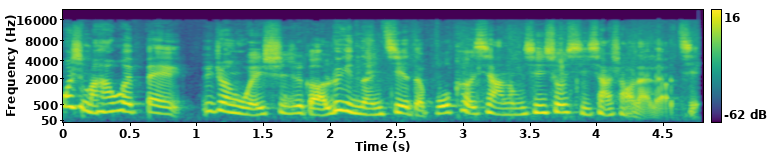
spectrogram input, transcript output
为什么它会被认为是这个绿能界的博客下呢？我们先休息一下，稍后来了解。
